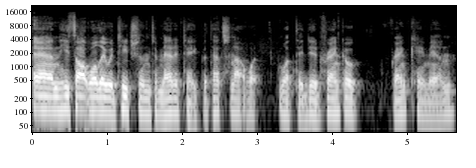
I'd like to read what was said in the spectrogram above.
And he thought, well, they would teach them to meditate, but that's not what what they did. Franco Frank came in,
